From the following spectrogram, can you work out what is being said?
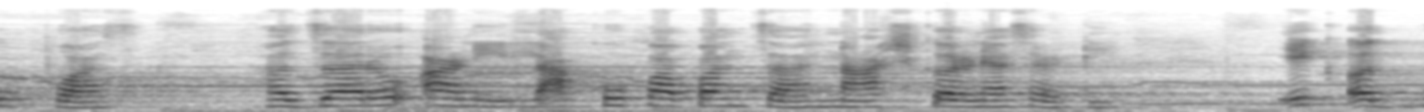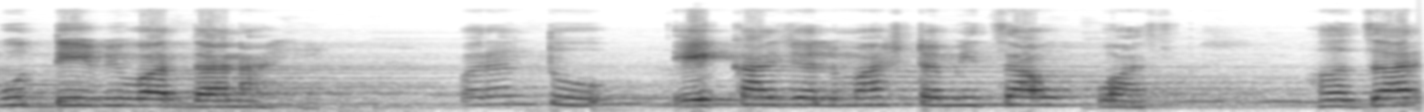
उपवास हजारो आणि लाखो पापांचा नाश करण्यासाठी एक अद्भुत देवी वरदान आहे. परंतु एका जन्माष्टमीचा उपवास हजार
